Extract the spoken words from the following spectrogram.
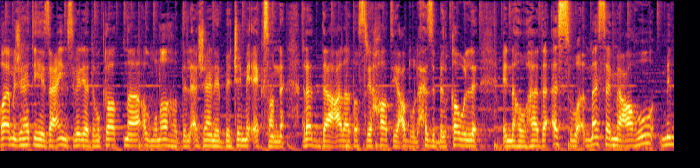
ومن جهته زعيم سيبيريا ديمقراطنا المناهض للأجانب جيمي إكسون رد على تصريحات عضو الحزب بالقول إنه هذا أسوأ ما سمعه من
